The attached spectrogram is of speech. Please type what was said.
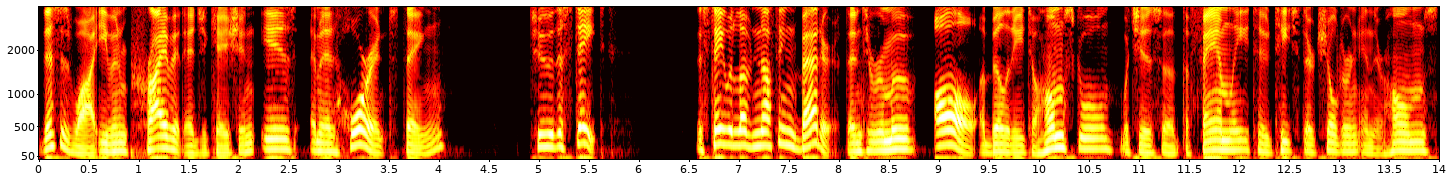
This is why even private education is an abhorrent thing to the state. The state would love nothing better than to remove all ability to homeschool, which is uh, the family to teach their children in their homes,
